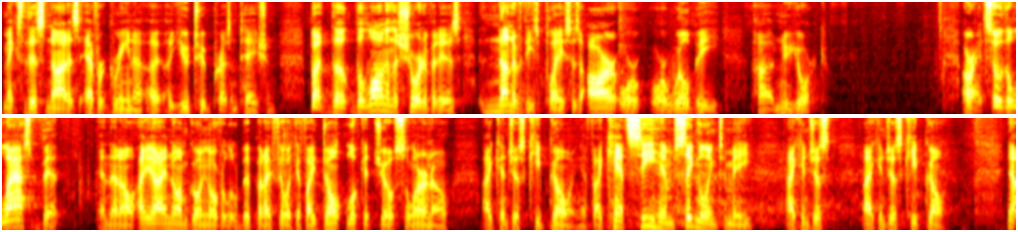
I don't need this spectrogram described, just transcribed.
makes this not as evergreen a, a YouTube presentation. But the the long and the short of it is, none of these places are or or will be uh, New York. All right, so the last bit, and then I'll, I, I know I'm going over a little bit, but I feel like if I don't look at Joe Salerno, I can just keep going. If I can't see him signaling to me, I can just, I can just keep going. Now,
